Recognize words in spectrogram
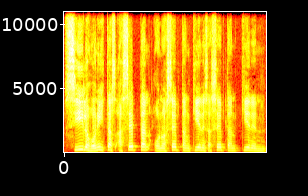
si los bonistas aceptan o no aceptan, quiénes aceptan, quiénes,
